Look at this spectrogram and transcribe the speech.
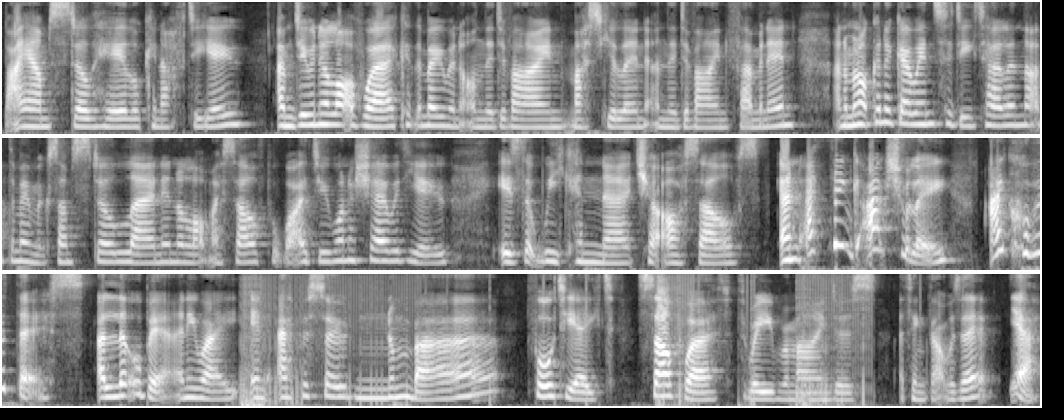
but I am still here looking after you. I'm doing a lot of work at the moment on the divine masculine and the divine feminine, and I'm not going to go into detail in that at the moment because I'm still learning a lot myself. But what I do want to share with you is that we can nurture ourselves. And I think actually, I covered this a little bit anyway in episode number 48 Self worth, three reminders. I think that was it. Yeah.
